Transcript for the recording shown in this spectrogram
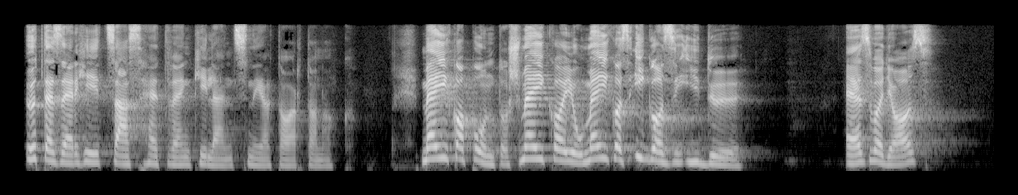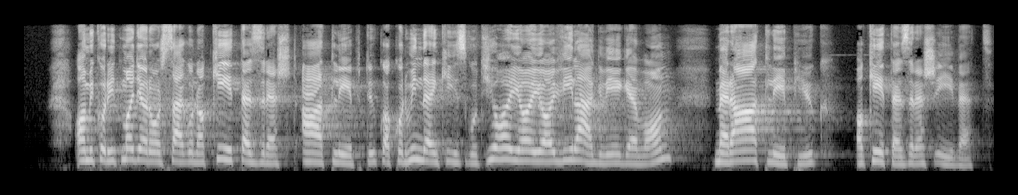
5779-nél tartanak. Melyik a pontos, melyik a jó, melyik az igazi idő? Ez vagy az? Amikor itt Magyarországon a 2000-est átléptük, akkor mindenki izgult, jaj, jaj, jaj, világ vége van, mert átlépjük a 2000-es évet.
